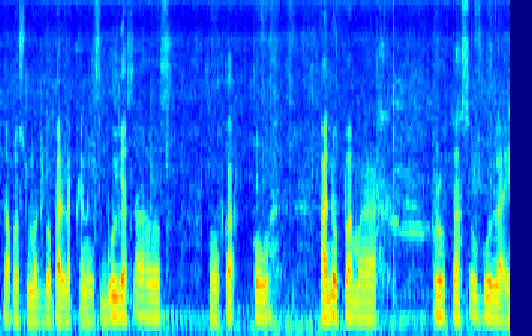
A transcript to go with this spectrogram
tapos magbabalat ka ng sibuyas, ahos o ka, kung ano pa mga prutas o gulay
